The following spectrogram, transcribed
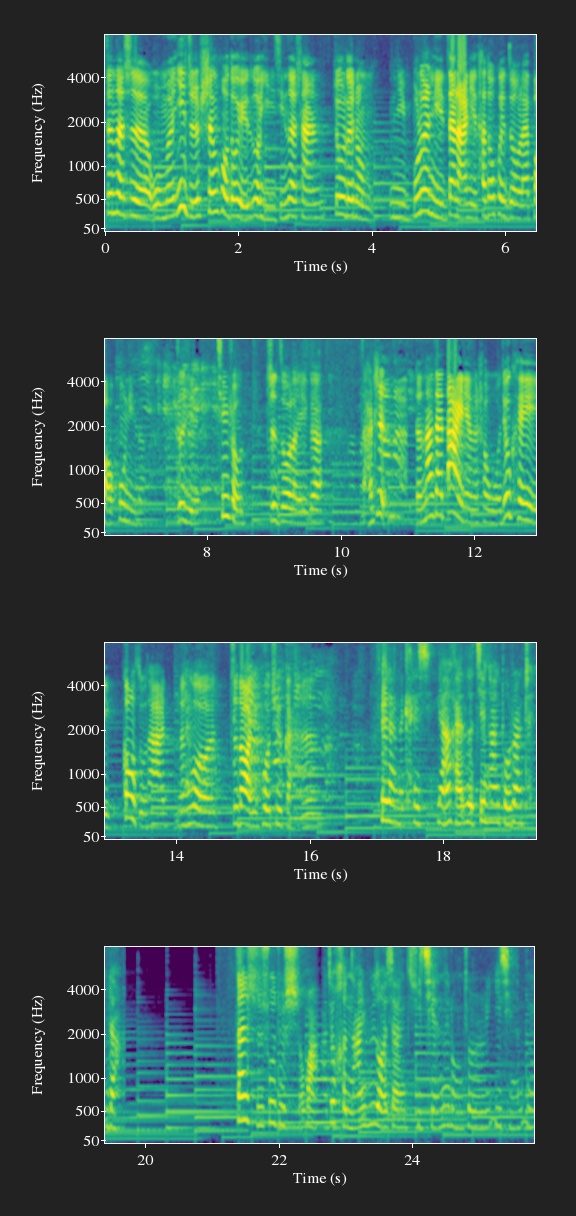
真的是我们一直身后都有一座隐形的山，就是那种你不论你在哪里，他都会走来保护你的。自己亲手制作了一个杂志，等他再大一点的时候，我就可以告诉他，能够知道以后去感恩。非常的开心，两个孩子健康茁壮成长。当时说句实话，就很难遇到像以前那种就是疫情那种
